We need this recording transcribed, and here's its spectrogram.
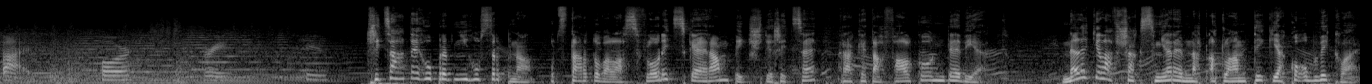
Five, four, 31. srpna odstartovala z floridské rampy 40 raketa Falcon 9. Neletěla však směrem nad Atlantik jako obvykle.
